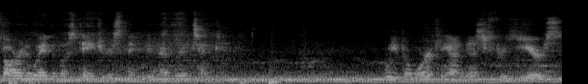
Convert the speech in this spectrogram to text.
Far and away the most dangerous thing we've ever attempted. We've been working on this for years.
